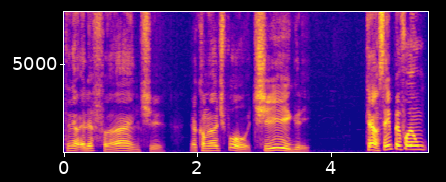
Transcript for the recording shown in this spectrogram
entendeu? Elefante, já comeu, tipo, tigre. Entendeu? Sempre foi um,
